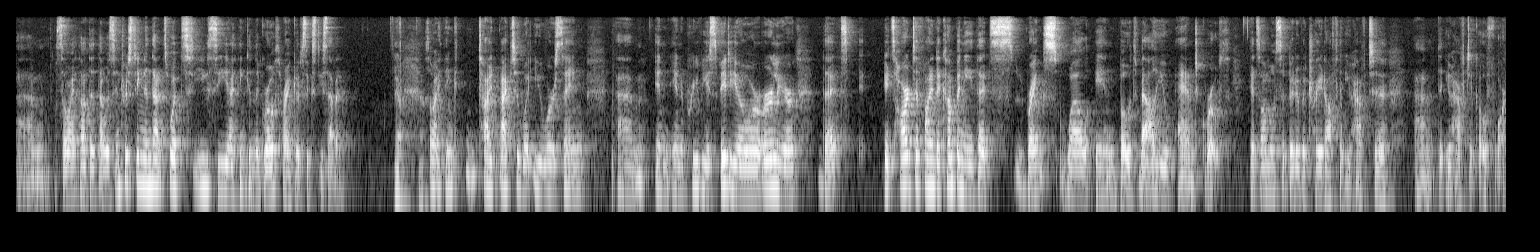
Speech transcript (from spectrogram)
um, so I thought that that was interesting, and that's what you see, I think, in the growth rank of 67. Yeah. yeah. So I think tied back to what you were saying um, in, in a previous video or earlier, that it's hard to find a company that ranks well in both value and growth. It's almost a bit of a trade-off that you have to um, that you have to go for.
